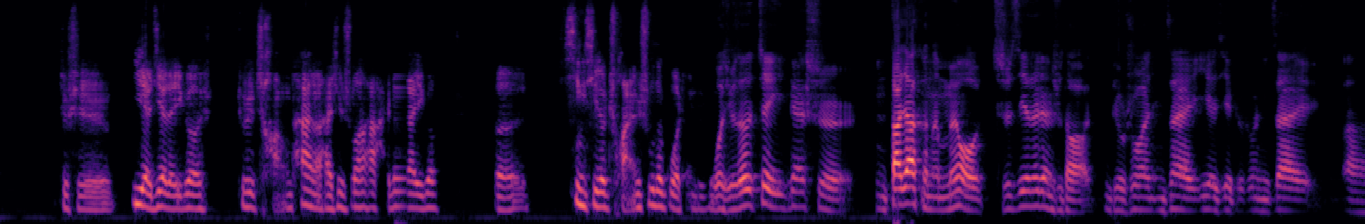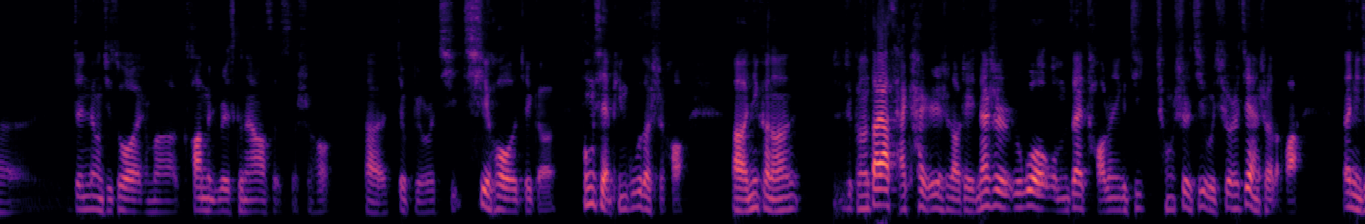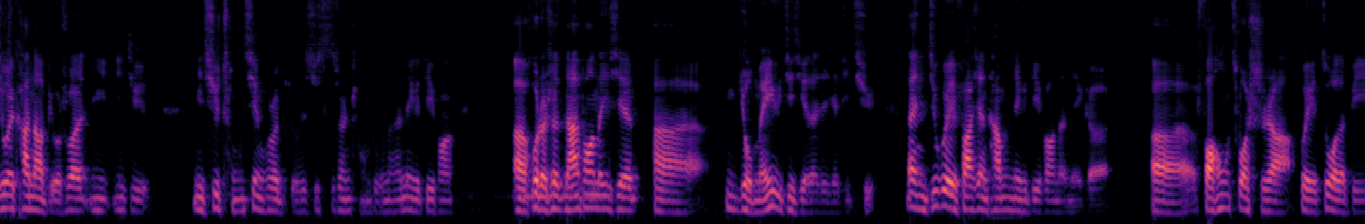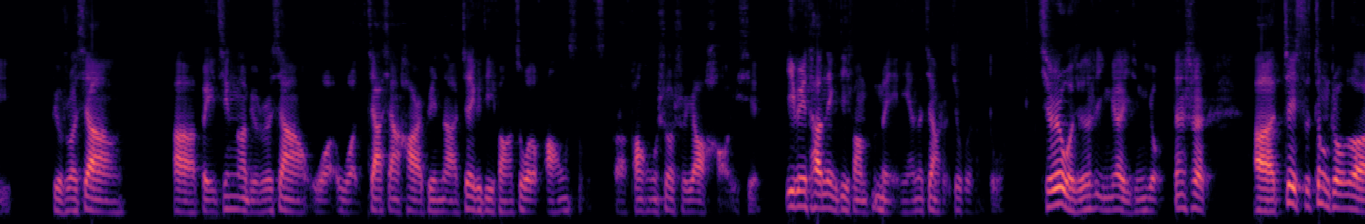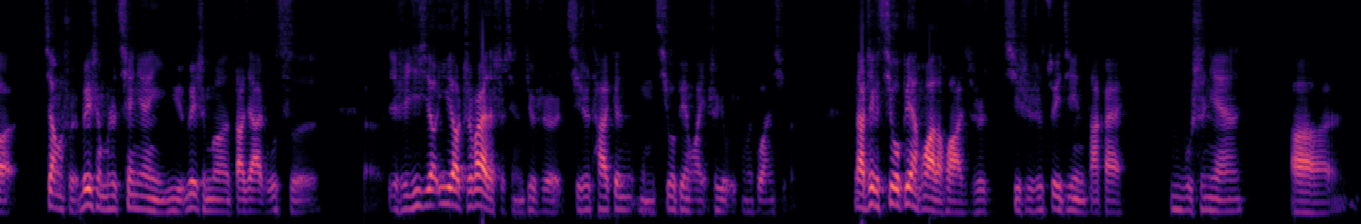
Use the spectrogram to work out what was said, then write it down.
就是业界的一个就是常态了，还是说它还在一个呃信息的传输的过程中？我觉得这应该是。嗯，大家可能没有直接的认识到，比如说你在业界，比如说你在呃真正去做什么 climate risk analysis 的时候，呃，就比如说气气候这个风险评估的时候，啊，你可能就可能大家才开始认识到这。但是如果我们在讨论一个基城市基础设施建设的话，那你就会看到，比如说你你举你去重庆或者比如说去四川成都，那那个地方，呃，或者是南方的一些呃有梅雨季节的这些地区，那你就会发现他们那个地方的那个。呃，防洪措施啊，会做的比，比如说像啊北京啊，比如说像我我的家乡哈尔滨呐，这个地方做的防洪呃防洪设施要好一些，因为它那个地方每年的降水就会很多。其实我觉得是应该已经有，但是啊这次郑州的降水为什么是千年一遇？为什么大家如此呃也是意料意料之外的事情？就是其实它跟我们气候变化也是有一定的关系的。那这个气候变化的话，就是其实是最近大概五十年啊。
